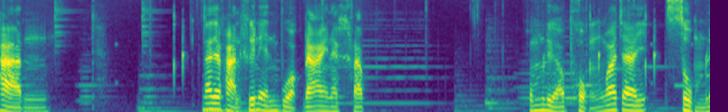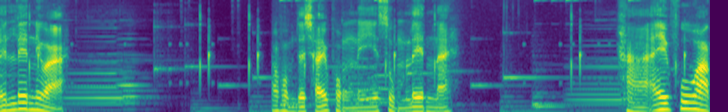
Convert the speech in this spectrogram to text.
ผ่าน น่าจะผ่านขึ้น N บวกได้นะครับ ผมเหลือผงว่าจะสุ่มเล่นๆนี่หว่าแล้วผมจะใช้ผงนี้สุ่มเล่นนะ หาไอ้พวก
